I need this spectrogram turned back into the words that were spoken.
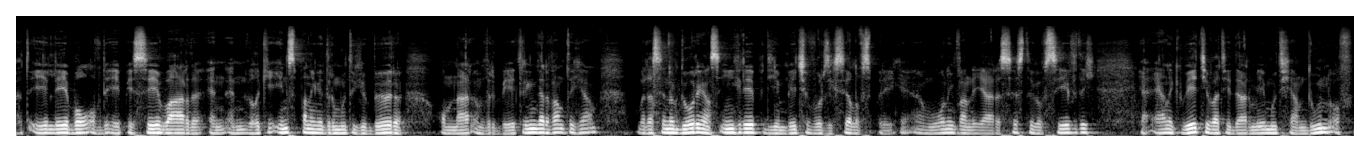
het E-label of de EPC-waarde en, en welke inspanningen er moeten gebeuren om naar een verbetering daarvan te gaan. Maar dat zijn ook doorgaans ingrepen die een beetje voor zichzelf spreken. Een woning van de jaren 60 of 70, ja, eigenlijk weet je wat je daarmee moet gaan doen of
